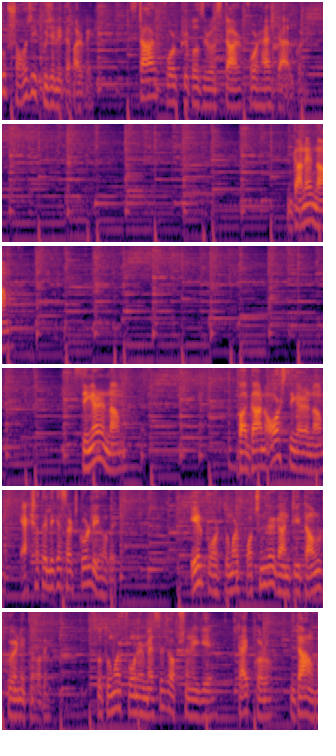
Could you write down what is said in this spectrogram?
খুব সহজেই খুঁজে নিতে পারবে। Star four triple zero star four hash dial করে। গানের নাম সিঙ্গারের নাম বা গান অর সিঙ্গারের নাম একসাথে লিখে সার্চ করলেই হবে। এরপর তোমার পছন্দের গানটি ডাউনলোড করে নিতে হবে। সো তোমার ফোনের মেসেজ অপশানে গিয়ে টাইপ করো ডাউন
